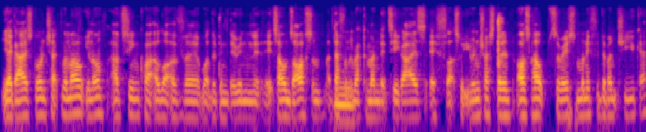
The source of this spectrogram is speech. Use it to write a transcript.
Yeah, guys, go and check them out. You know, I've seen quite a lot of uh, what they've been doing, and it, it sounds awesome. I definitely recommend it to you guys if that's what you're interested in. Also helps to raise some money for Dementia UK.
